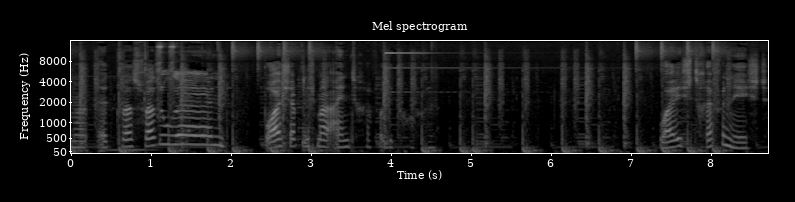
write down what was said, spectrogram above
Mal etwas versuchen. Boah, ich habe nicht mal einen Treffer getroffen. Boah, ich treffe nicht.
